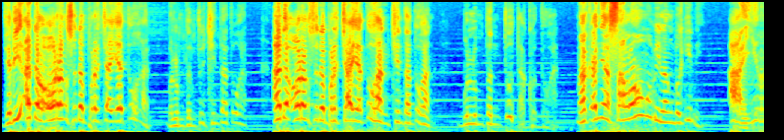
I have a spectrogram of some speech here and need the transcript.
Jadi ada orang sudah percaya Tuhan, belum tentu cinta Tuhan. Ada orang sudah percaya Tuhan, cinta Tuhan, belum tentu takut Tuhan. Makanya Salomo bilang begini, akhir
